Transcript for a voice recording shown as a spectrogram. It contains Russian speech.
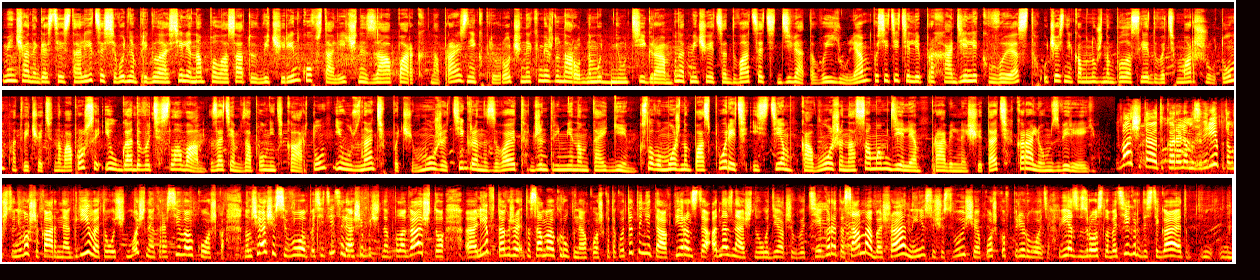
Минчан гостей столицы сегодня пригласили на полосатую вечеринку в столичный зоопарк на праздник, приуроченный к Международному дню тигра. Он отмечается 29 июля. Посетители проходили квест. Участникам нужно было следовать маршруту, отвечать на вопросы и угадывать слова. Затем заполнить карту и узнать, почему же тигра называют джентльменом тайги. К слову, можно поспорить и с тем, кого же на самом деле правильно считать королем зверей. Льва считают королем зверей, потому что у него шикарная грива, это очень мощная, красивая кошка. Но чаще всего посетители ошибочно полагают, что э, лев также это самая крупная кошка. Так вот это не так. Первенство однозначно удерживает тигр. Это самая большая ныне существующая кошка в природе. Вес взрослого тигра достигает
